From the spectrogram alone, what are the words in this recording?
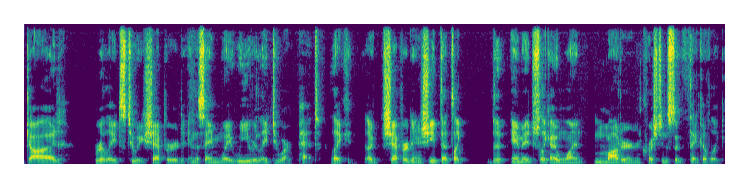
God relates to a shepherd in the same way we relate to our pet. Like a shepherd and a sheep, that's like the image like I want modern Christians to think of like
